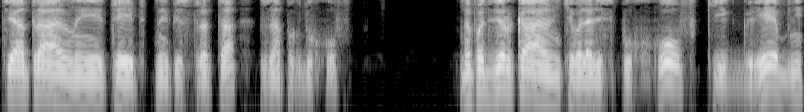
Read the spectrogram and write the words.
театральная и трепетная пестрота, запах духов. На подзеркальнике валялись пуховки, гребни,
